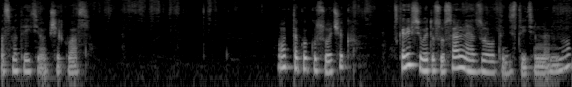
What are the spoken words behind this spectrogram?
Посмотрите, вообще класс. Вот такой кусочек. Скорее всего, это сусальное золото, действительно. Но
